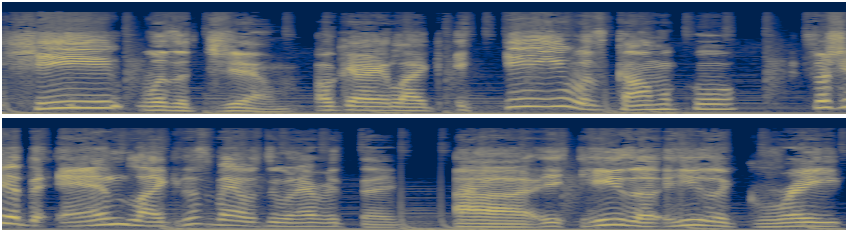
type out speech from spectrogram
he was a gem. Okay, like he was comical, especially at the end. Like this man was doing everything. Uh, he's a he's a great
